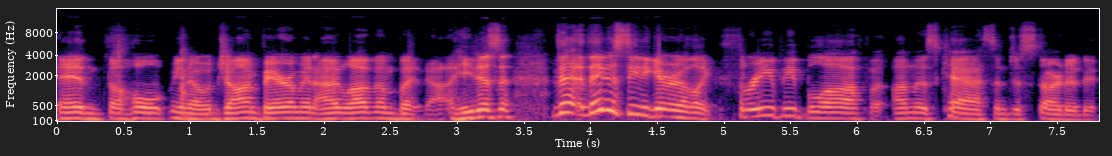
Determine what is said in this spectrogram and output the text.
And the whole, you know, John Barrowman, I love him, but uh, he doesn't. They, they just need to get rid of like three people off on this cast and just started it.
